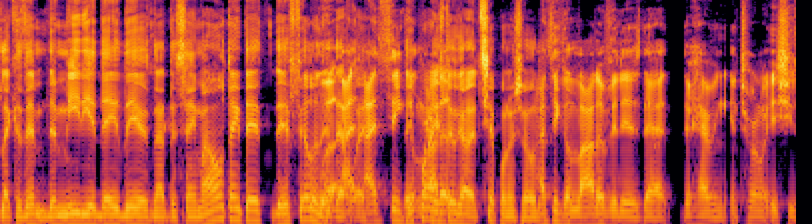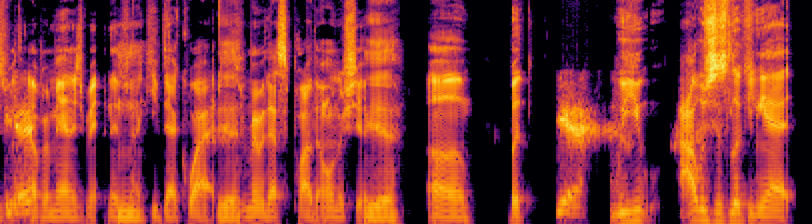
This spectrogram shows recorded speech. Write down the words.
like because the media day there is not the same. I don't think they're they're feeling well, it that I, way. I think they probably lot still of, got a chip on their shoulder. I think a lot of it is that they're having internal issues with Yeah. upper management, and they're Mm. trying to keep that quiet. Yeah. 'Cause Remember, that's part of the ownership. yeah. Um, but Yeah. we, I was just looking at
